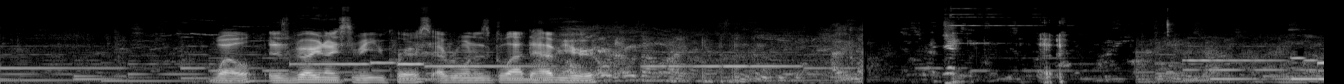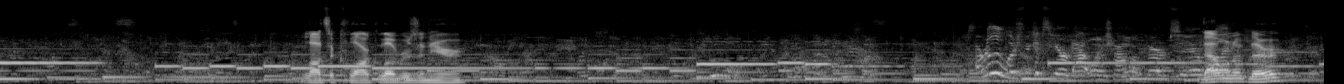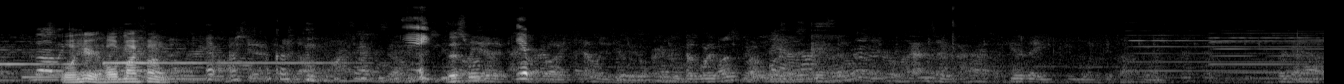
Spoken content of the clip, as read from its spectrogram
Well, it is very nice to meet you, Chris. Everyone is glad to have you here. Lots of clock lovers in here. I really wish we could hear that one chime up there too. That one up there? Well, here, hold my phone. Yep, okay. This one? Yep.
